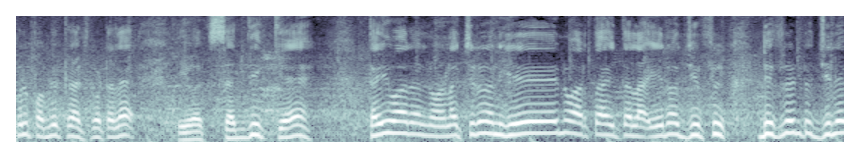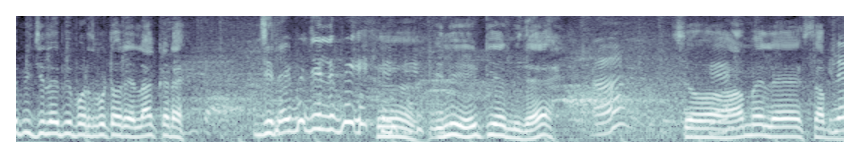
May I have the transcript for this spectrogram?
ಫುಲ್ ಪಬ್ಲಿಕ್ ಟ್ರಾನ್ಸ್ಪೋರ್ಟಲ್ಲೇ ಇವಾಗ ಸದ್ಯಕ್ಕೆ ತೈವಾನಲ್ಲಿ ನೋಡೋಣ. ಚಿನ್ನ ನನಗೇನು ಅರ್ಥ ಆಯ್ತಲ್ಲ. ಏನೋ ಜಿಫ್ ಡಿಫ್ರೆಂಟು ಜಿಲೇಬಿ ಜಿಲೇಬಿ ಬರೆದ್ಬಿಟ್ಟವ್ರೆ ಎಲ್ಲ ಕಡೆ. ಜಿಲೇಬಿ ಜಿಲೇಬಿ. ಇಲ್ಲಿ ಎ ಟಿ ಎಂ ಇದೆ? ಸೊ ಆಮೇಲೆ ಸಬ್ಬೆ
